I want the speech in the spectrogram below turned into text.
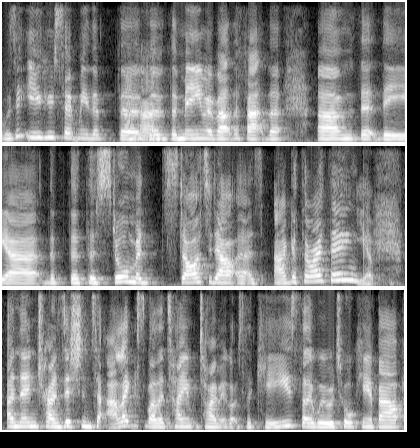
was it you who sent me the the, Uh-huh. the, the meme about the fact that um, that the, uh, the the the storm had started out as Agatha, I think, Yep. and then transitioned to Alex by the time time it got to the Keys. So we were talking about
